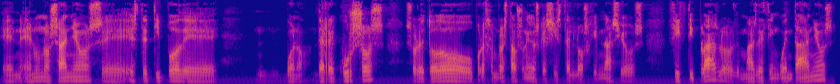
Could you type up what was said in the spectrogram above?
en, en unos años eh, este tipo de, bueno, de recursos, sobre todo, por ejemplo, en Estados Unidos que existen los gimnasios 50 plus, los de más de 50 años,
